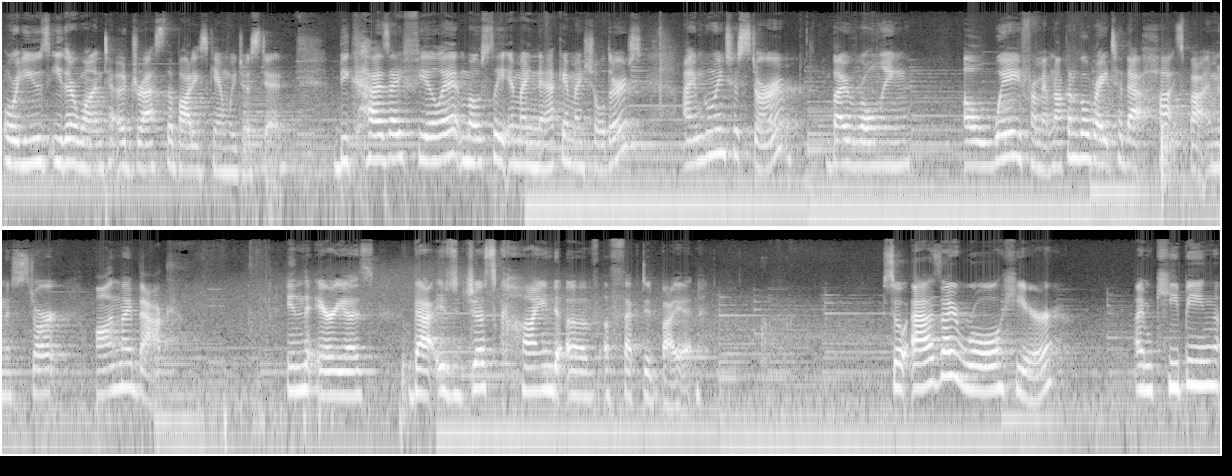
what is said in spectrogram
or use either one to address the body scan we just did. Because I feel it mostly in my neck and my shoulders, I'm going to start by rolling away from it. I'm not gonna go right to that hot spot. I'm gonna start on my back in the areas that is just kind of affected by it. So as I roll here, I'm keeping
